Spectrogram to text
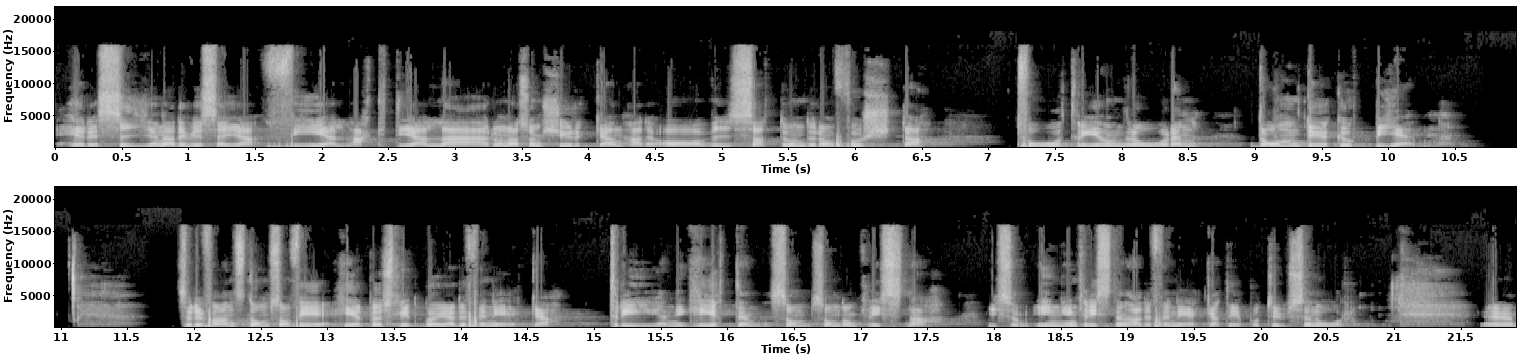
heresierna, det vill säga felaktiga lärorna som kyrkan hade avvisat under de första 200-300 åren, de dök upp igen. Så det fanns de som helt plötsligt började förneka treenigheten som, som de kristna, liksom ingen kristen hade förnekat det på tusen år. Eh,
